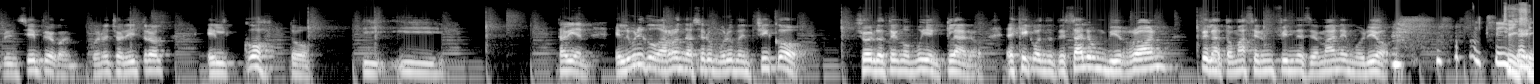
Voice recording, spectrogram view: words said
principio con, con, 8 litros, el costo y, y, está bien, el único garrón de hacer un volumen chico yo lo tengo muy en claro. Es que cuando te sale un birrón, te la tomás en un fin de semana y murió. sí, sí,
